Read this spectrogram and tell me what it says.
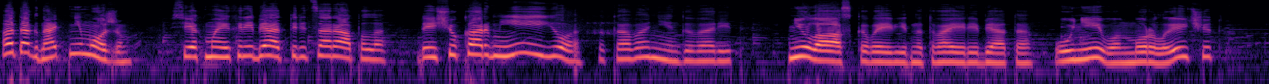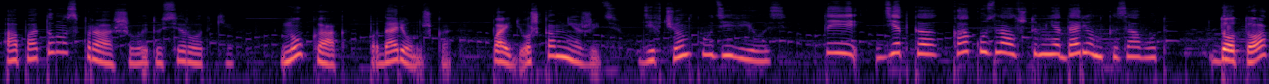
Отогнать не можем. Всех моих ребят перецарапала. Да еще корми ее!» Какование говорит. «Неласковые, видно, твои ребята. У ней вон мурлычет, а потом спрашивает у сиротки. «Ну как, подаренушка, пойдешь ко мне жить?» Девчонка удивилась. «Ты, детка, как узнал, что меня Даренкой зовут?» «Да так»,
